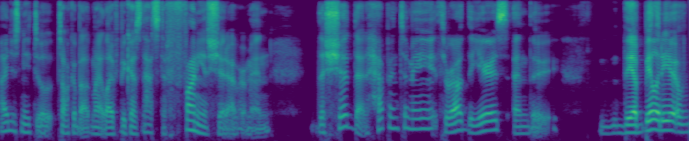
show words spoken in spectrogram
I just need to talk about my life because that's the funniest shit ever, man. The shit that happened to me throughout the years and the the ability of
